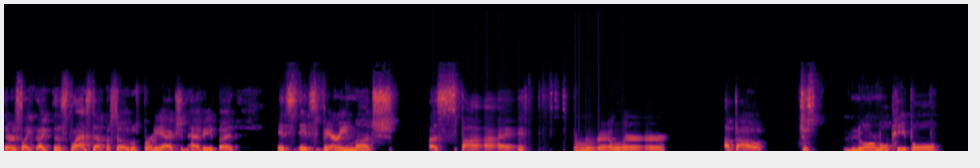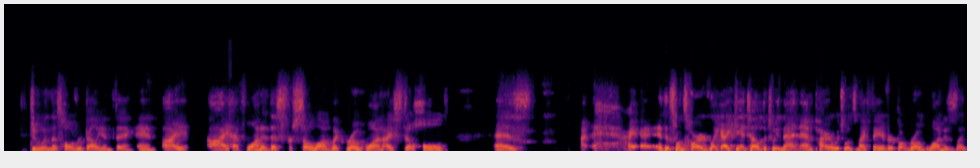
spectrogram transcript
There's like like this last episode was pretty action heavy, but it's it's very much a spy thriller about just normal people doing this whole rebellion thing. And i i have wanted this for so long. Like rogue one i still hold as I, I, I this one's hard. Like i can't tell between that and empire which one's my favorite but rogue one is like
